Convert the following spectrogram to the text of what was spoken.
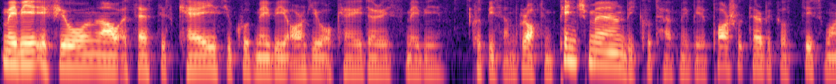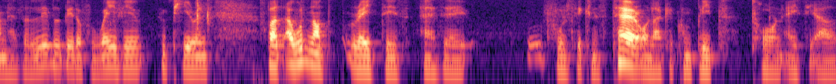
maybe if you now assess this case, you could maybe argue, okay, there is maybe could be some graft impingement. We could have maybe a partial tear because this one has a little bit of a wavy appearance. But I would not rate this as a full thickness tear or like a complete torn ACL.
